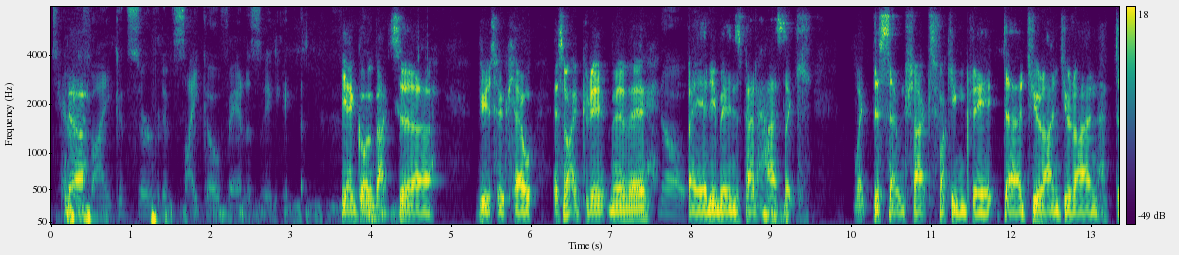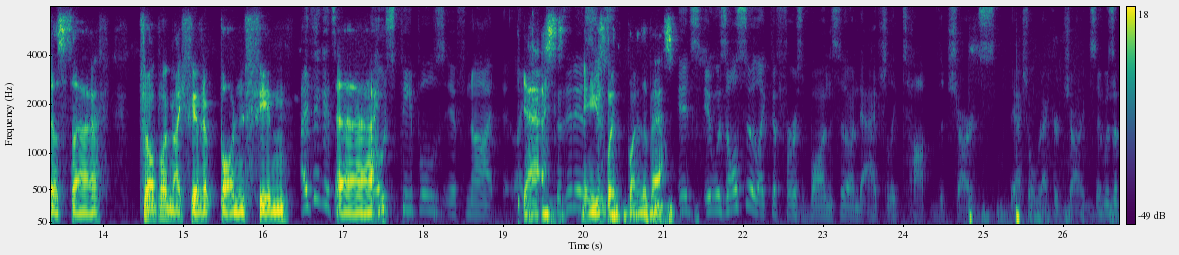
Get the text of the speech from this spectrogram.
terrifying conservative psycho fantasy. Yeah, going back to uh, View to Kill, it's not a great movie no, by any means, but it has like like the soundtrack's fucking great. Uh, Duran Duran does uh, probably my favorite Bond theme. I think it's uh, most people's, if not like, Yes, because it usually one of the best. It's it was also like the first Bond song to actually top the charts, the actual record charts. It was a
